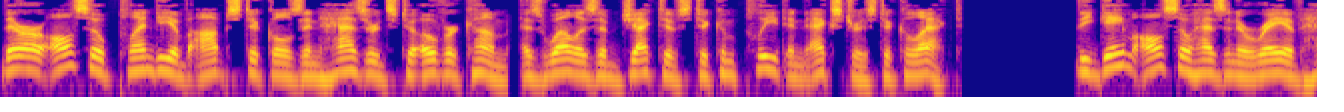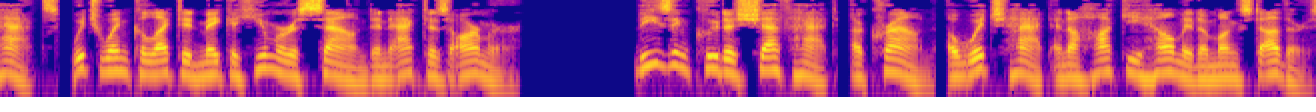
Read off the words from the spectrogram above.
There are also plenty of obstacles and hazards to overcome, as well as objectives to complete and extras to collect. The game also has an array of hats, which when collected make a humorous sound and act as armor. These include a chef hat, a crown, a witch hat and a hockey helmet amongst others.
